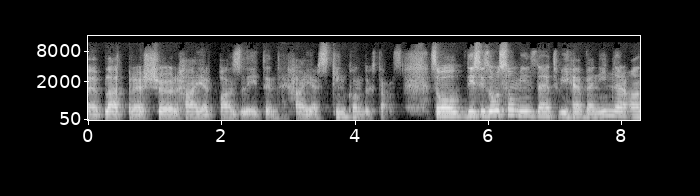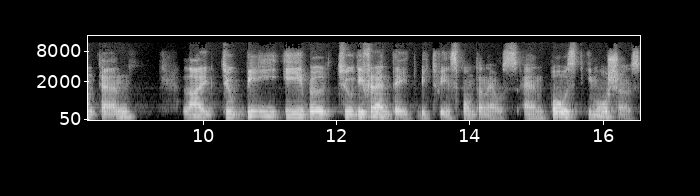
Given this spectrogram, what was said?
uh, blood pressure, higher pulse rate, and higher skin conductance. So this is also means that we have an inner antenna like to be able to differentiate between spontaneous and posed emotions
